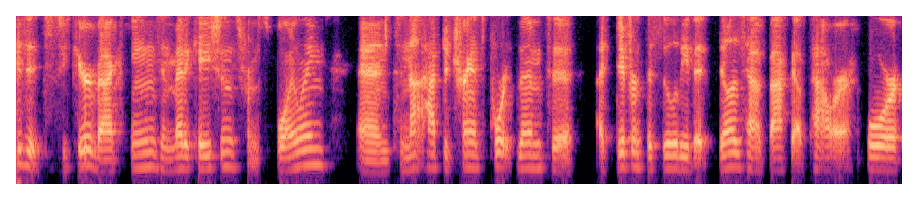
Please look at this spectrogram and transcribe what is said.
is it to secure vaccines and medications from spoiling and to not have to transport them to a different facility that does have backup power? Or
